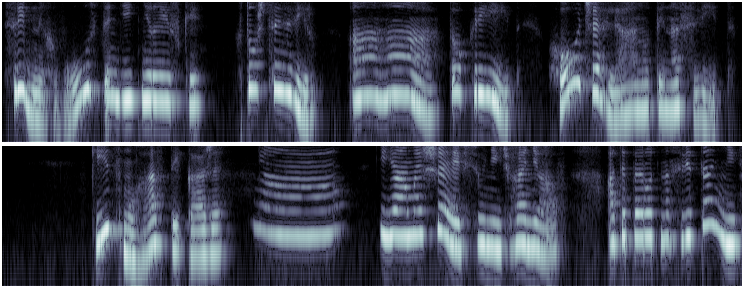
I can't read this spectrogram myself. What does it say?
срібних вуст тендітні риски. Хто ж цей звір? Ага, то кріт, хоче глянути на світ. Кіт смугастий каже Ня, я мишей всю ніч ганяв, а тепер от на світанні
